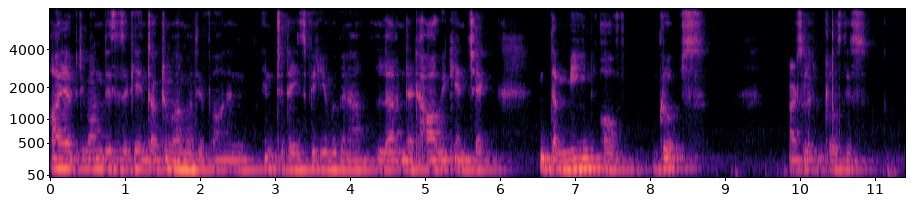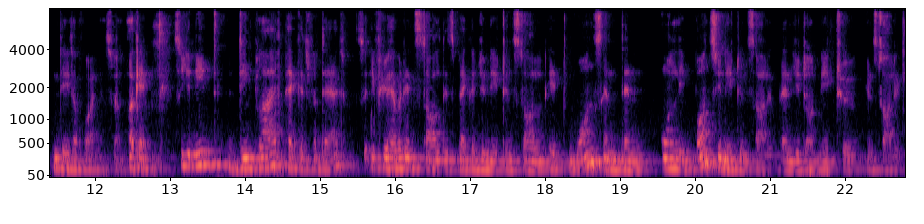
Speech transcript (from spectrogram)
Hi everyone, this is again Dr. Muhammad Irfan and in today's video we're gonna learn that how we can check the mean of groups. Alright, so let me close this data file as well. Okay, so you need dplyr package for that. So if you haven't installed this package, you need to install it once and then only once you need to install it, then you don't need to install it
